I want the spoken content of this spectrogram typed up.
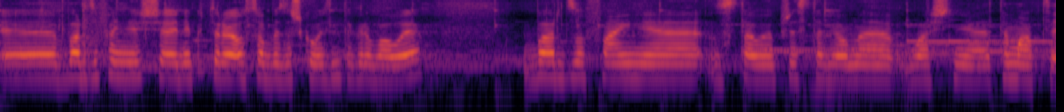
E, Bardzo fajnie się niektóre osoby ze szkoły zintegrowały. Bardzo fajnie zostały przedstawione właśnie tematy,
